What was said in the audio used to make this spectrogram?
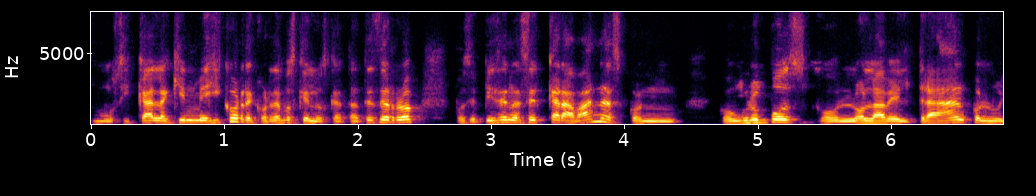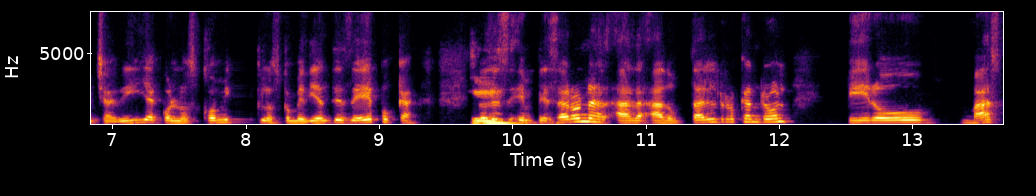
musical aquí en México, recordemos que los cantantes de rock pues empiezan a hacer caravanas con, con grupos, con Lola Beltrán, con Luchadilla, con los cómics, los comediantes de época. Entonces empezaron a, adoptar el rock and roll, pero más,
